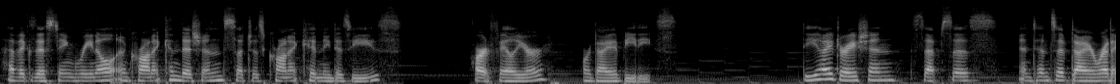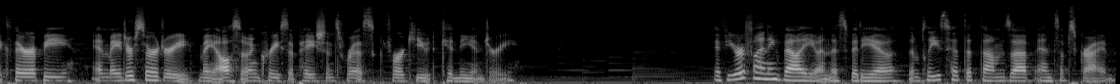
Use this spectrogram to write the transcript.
have existing renal and chronic conditions such as chronic kidney disease, heart failure, or diabetes. Dehydration, sepsis, intensive diuretic therapy, and major surgery may also increase a patient's risk for acute kidney injury. If you are finding value in this video, then please hit the thumbs up and subscribe.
